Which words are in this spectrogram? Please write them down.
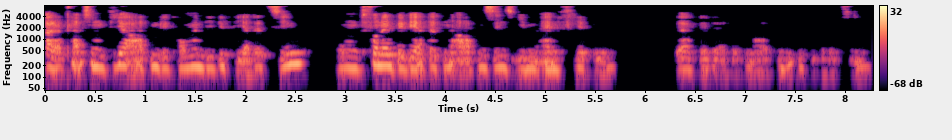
äh, Pflanzen- und Tierarten gekommen, die gefährdet sind. Und von den bewerteten Arten sind es eben ein Viertel der bewerteten Arten, die gefährdet sind.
